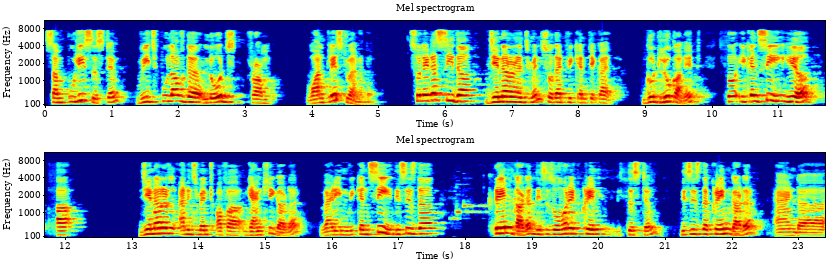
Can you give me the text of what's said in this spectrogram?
some pulley system which pull off the loads from one place to another. So let us see the general arrangement so that we can take a good look on it. So you can see here a general arrangement of a gantry girder wherein we can see this is the crane girder this is overhead crane system. This is the crane girder and uh,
